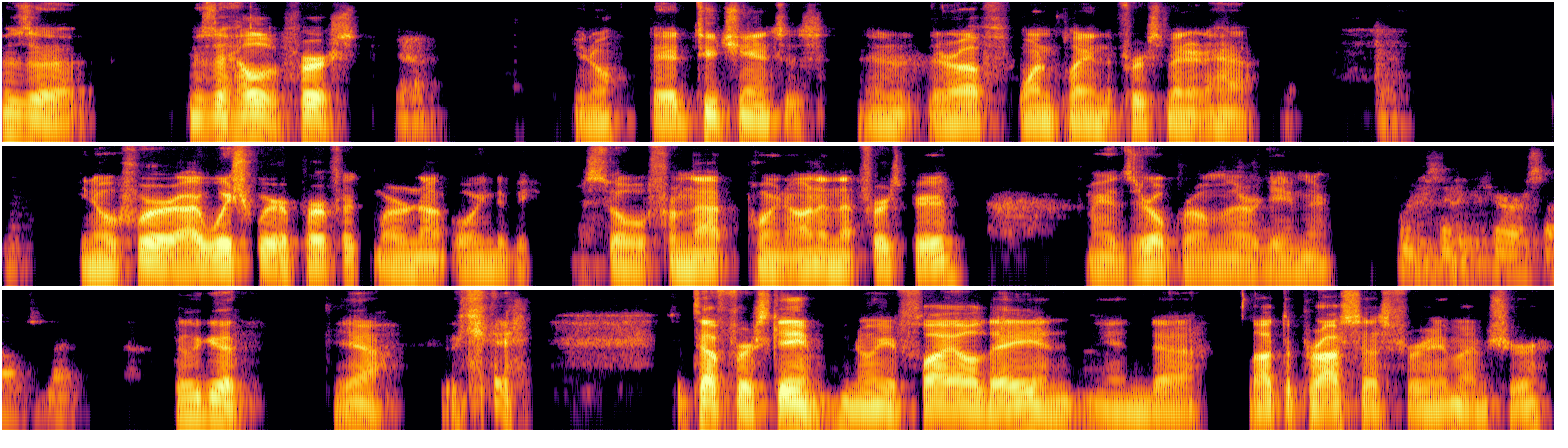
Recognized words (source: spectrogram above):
It was a, it was a hell of a first. Yeah. You know, they had two chances and they're off one play in the first minute and a half. You know, if we're, I wish we were perfect, we're not going to be. So from that point on in that first period, I had zero problem with our game there. What do you think of Tarasov tonight? Really good. Yeah. Okay. It's a tough first game. You know, you fly all day and, and, uh, a lot to process for him, I'm sure.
